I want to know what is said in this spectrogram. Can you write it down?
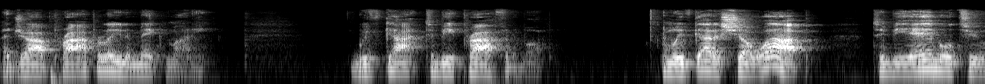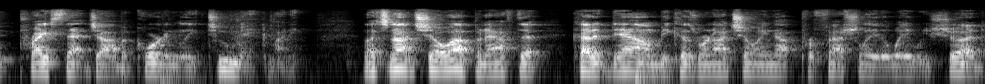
a job properly to make money. We've got to be profitable. And we've got to show up to be able to price that job accordingly to make money. Let's not show up and have to cut it down because we're not showing up professionally the way we should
